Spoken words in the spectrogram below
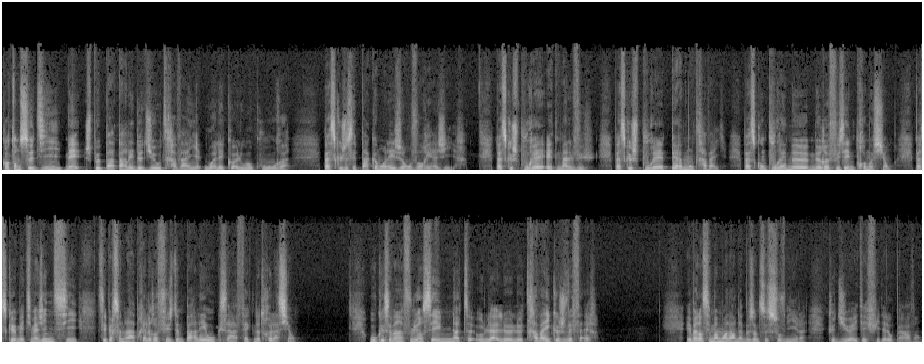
quand on se dit, mais je ne peux pas parler de Dieu au travail ou à l'école ou au cours parce que je ne sais pas comment les gens vont réagir, parce que je pourrais être mal vu, parce que je pourrais perdre mon travail, parce qu'on pourrait me, refuser une promotion, parce que, mais t'imagines si ces personnes-là, après, elles refusent de me parler ou que ça affecte notre relation, ou que ça va influencer une note, le, le travail que je vais faire. Et bien dans ces moments-là, on a besoin de se souvenir que Dieu a été fidèle auparavant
